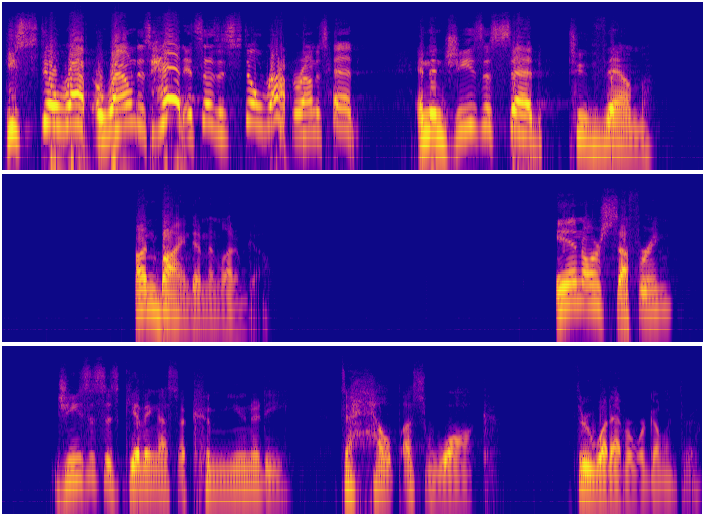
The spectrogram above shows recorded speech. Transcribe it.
He's still wrapped around his head. It says it's still wrapped around his head. And then Jesus said to them, Unbind him and let him go. In our suffering, Jesus is giving us a community to help us walk through whatever we're going through.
